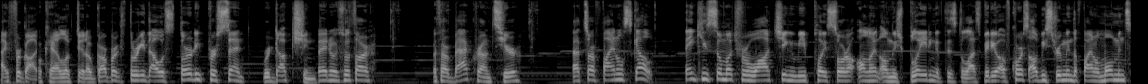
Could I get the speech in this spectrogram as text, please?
I forgot. Okay, I looked it up. Guard break 3, that was 30% reduction. But anyways, with our with our backgrounds here, that's our final scout. Thank you so much for watching me play Sword Art Online Unleash Blading. If this is the last video, of course, I'll be streaming the final moments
